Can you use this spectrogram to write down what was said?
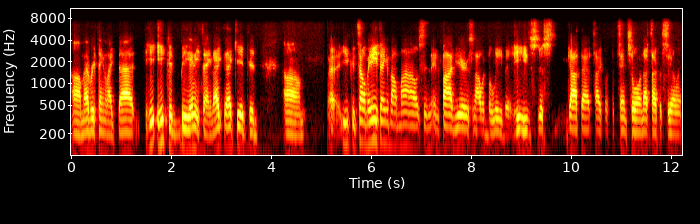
um, everything like that, he, he could be anything. That, that kid could, um, uh, you could tell me anything about Miles in, in five years and I would believe it. He's just got that type of potential and that type of ceiling.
